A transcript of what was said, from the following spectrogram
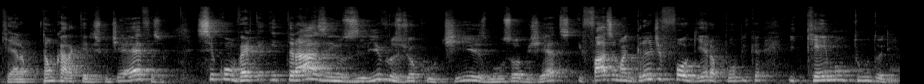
que era tão característico de Éfeso, se convertem e trazem os livros de ocultismo, os objetos, e fazem uma grande fogueira pública e queimam tudo ali.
